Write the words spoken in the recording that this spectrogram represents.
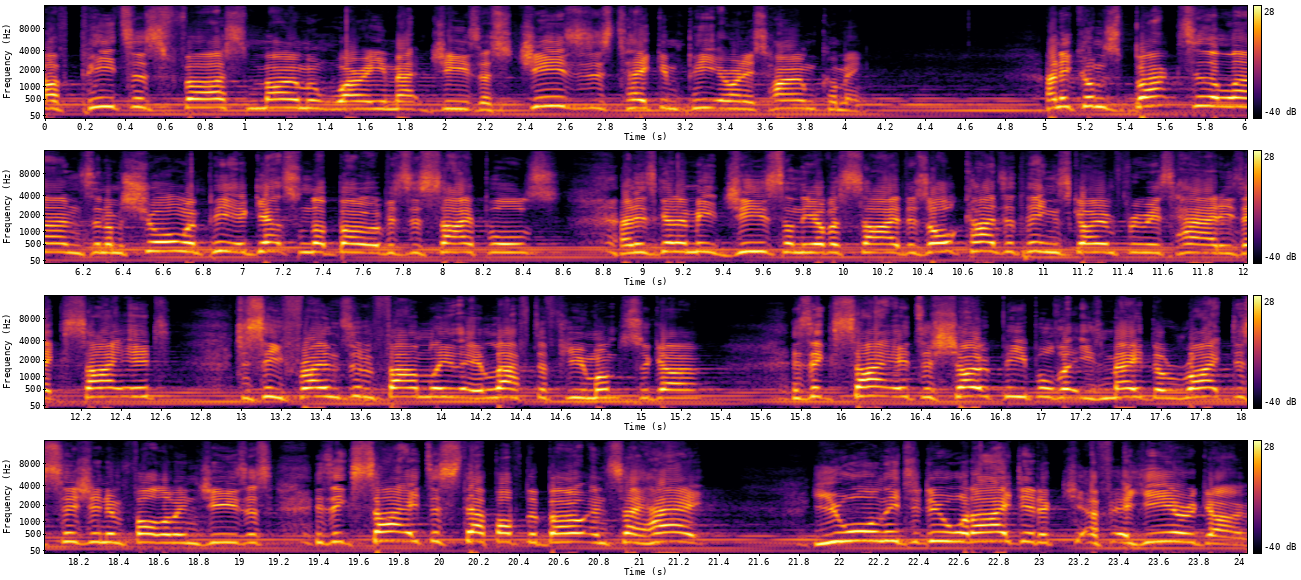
of Peter's first moment where he met Jesus. Jesus is taking Peter on his homecoming. And he comes back to the lands, and I'm sure when Peter gets on the boat with his disciples and he's going to meet Jesus on the other side, there's all kinds of things going through his head. He's excited to see friends and family that he left a few months ago is excited to show people that he's made the right decision in following Jesus, is excited to step off the boat and say, hey, you all need to do what I did a, a year ago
